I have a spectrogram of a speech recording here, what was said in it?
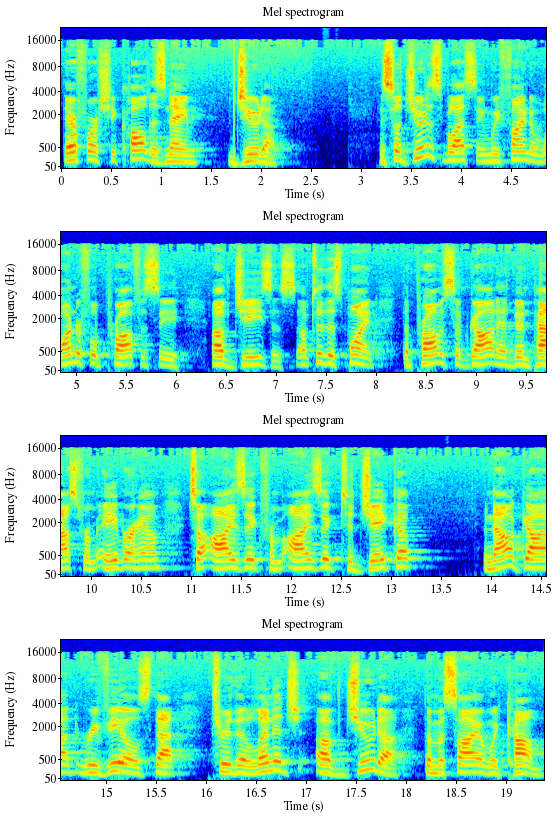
Therefore, she called his name Judah. And so, Judah's blessing, we find a wonderful prophecy of Jesus. Up to this point, the promise of God had been passed from Abraham to Isaac, from Isaac to Jacob. And now God reveals that through the lineage of Judah, the Messiah would come.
